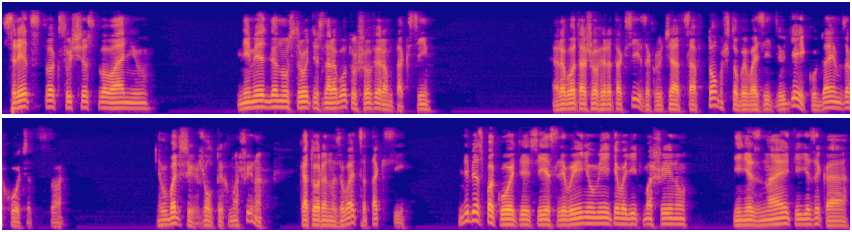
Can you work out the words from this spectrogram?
Средства к существованию. Немедленно устройтесь на работу шофером такси. Работа шофера такси заключается в том, чтобы возить людей, куда им захочется. В больших желтых машинах, которые называются такси. Не беспокойтесь, если вы не умеете водить машину и не знаете языка,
